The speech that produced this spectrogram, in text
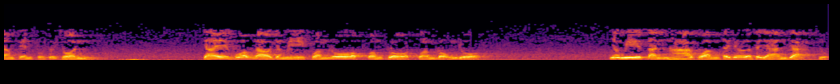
ยังเป็นปุถุชน ใจพวกเรายังมีความโลภความโกรธความหลงอยู่ยังมีตัณหาความทะเยอทะยานอยากอยู่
